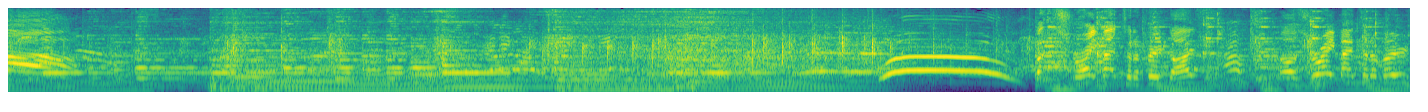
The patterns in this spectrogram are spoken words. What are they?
Straight back to the food, guys. Oh, straight back to the food.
